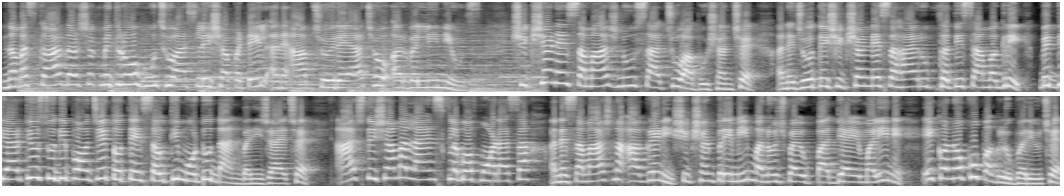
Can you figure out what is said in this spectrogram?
નમસ્કાર દર્શક મિત્રો, હું છું આશ્લેષા પટેલ અને આપ જોઈ રહ્યા છો અરવલ્લી ન્યૂઝ. શિક્ષણ એ સમાજનું સાચું આભૂષણ છે અને જો તે શિક્ષણને સહાયરૂપ થતી સામગ્રી વિદ્યાર્થીઓ સુધી પહોંચે, તો તે સૌથી મોટું દાન બની જાય છે. આ જ દિશામાં લાયન્સ ક્લબ ઓફ મોડાસા અને સમાજના અગ્રણી શિક્ષણ પ્રેમી મનોજભાઈ ઉપાધ્યાયે મળીને એક અનોખું પગલું ભર્યું છે.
